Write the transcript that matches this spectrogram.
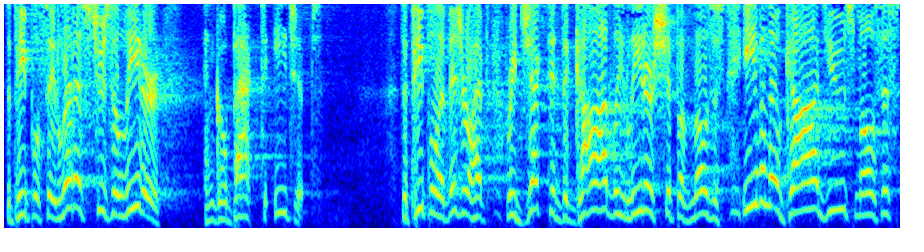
the people say, Let us choose a leader and go back to Egypt. The people of Israel have rejected the godly leadership of Moses, even though God used Moses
